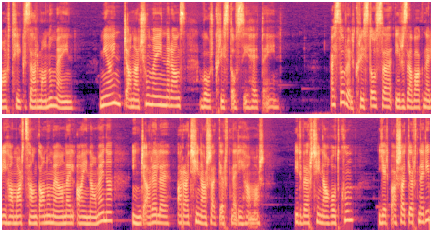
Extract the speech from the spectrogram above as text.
մարդիկ զարմանում էին, միայն ճանաչում էին նրանց, որ Քրիստոսի հետ էին։ Այսօր էլ Քրիստոսը իր զավակների համար ցանկանում է անել այն ամենը, ինչ արել է առաջին աշակերտների համար Իր վերջին աղոթքում, երբ աշակերտների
